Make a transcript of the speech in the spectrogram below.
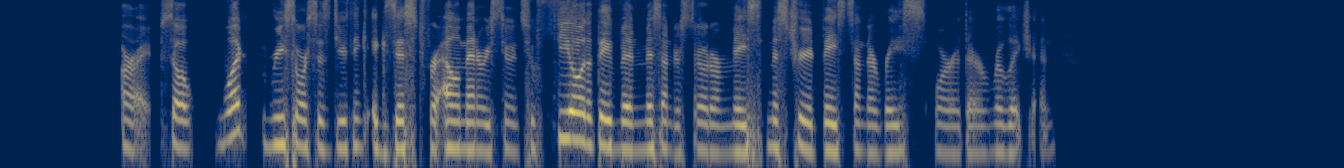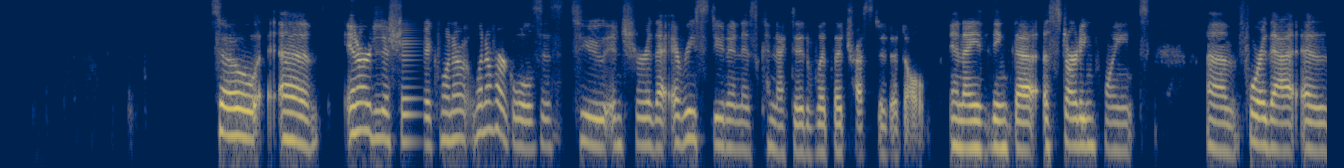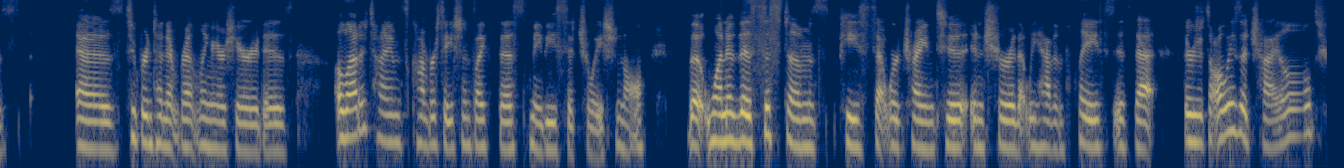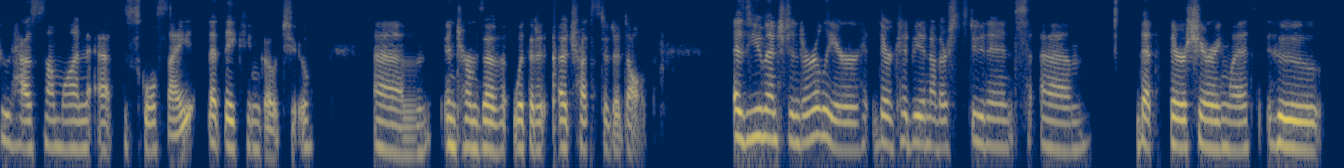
all right. So what resources do you think exist for elementary students who feel that they've been misunderstood or mis- mistreated based on their race or their religion? So, um, in our district, one of, one of our goals is to ensure that every student is connected with a trusted adult. And I think that a starting point um, for that, as, as Superintendent Brentlinger shared, is a lot of times conversations like this may be situational. But one of the systems piece that we're trying to ensure that we have in place is that there's always a child who has someone at the school site that they can go to um, in terms of with a, a, trusted adult. As you mentioned earlier, there could be another student um, that they're sharing with who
